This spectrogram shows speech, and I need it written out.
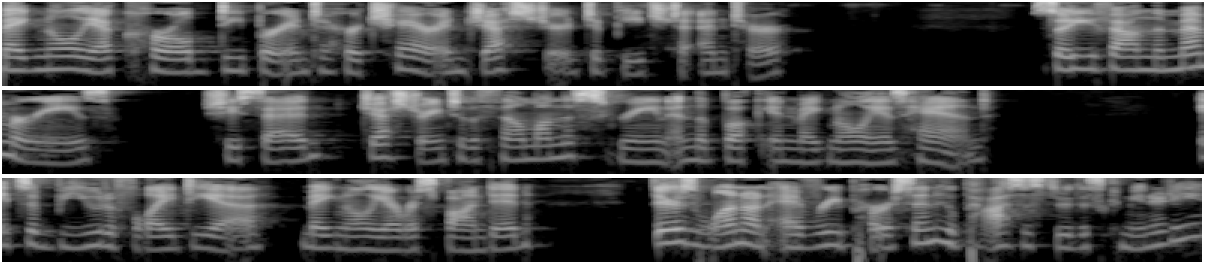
Magnolia curled deeper into her chair and gestured to Peach to enter. So you found the memories, she said, gesturing to the film on the screen and the book in Magnolia's hand. It's a beautiful idea, Magnolia responded. There's one on every person who passes through this community.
